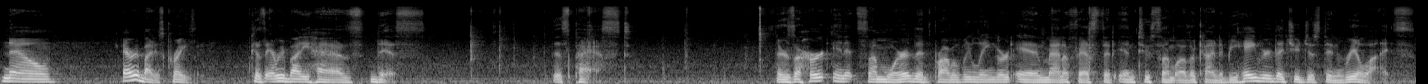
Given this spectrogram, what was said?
Now, everybody's crazy because everybody has this, this past. There's a hurt in it somewhere that probably lingered and manifested into some other kind of behavior that you just didn't realize.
